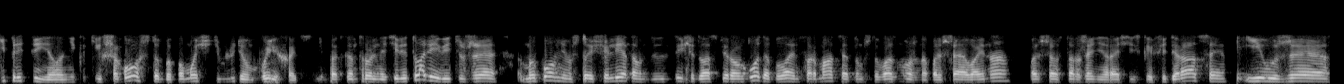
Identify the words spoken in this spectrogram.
не предприняло никаких шагов, чтобы помочь этим людям выехать с неподконтрольной территории, ведь уже мы помним, что еще летом 2021 года была информация о том, что возможна большая война, большое вторжение Российской Федерации, и уже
